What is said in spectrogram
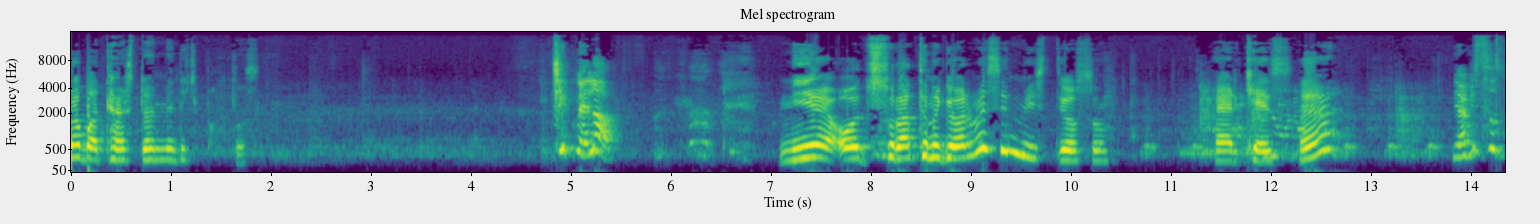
Araba ters dönmedi ki patlasın. Çık be lan. Niye? O suratını görmesin mi istiyorsun? Herkes. He? Ya bir sus.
